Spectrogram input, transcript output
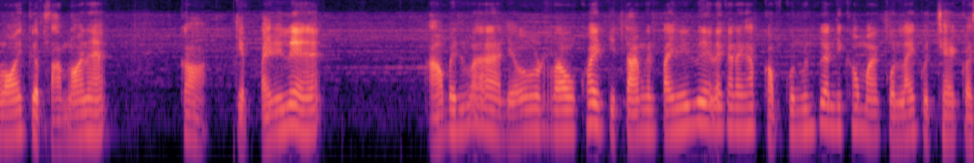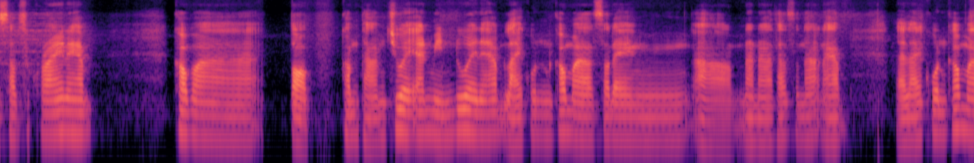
200 เกือบ 300 นะฮะ ก็เก็บไปเรื่อยๆฮะเอาเป็นว่าเดี๋ยวเราค่อยติดตามกันไปเรื่อยๆแล้วกันนะครับ ขอบคุณเพื่อนๆที่เข้ามากดไลค์กดแชร์กด Subscribe นะครับ เข้ามาตอบคำถามช่วยแอดมินด้วยนะครับ หลายคนเข้ามาแสดงานานาทัศนะนะครับ หลายๆ คนเข้ามา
